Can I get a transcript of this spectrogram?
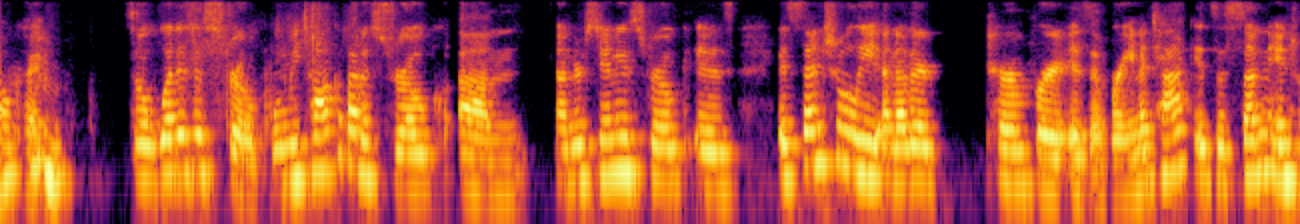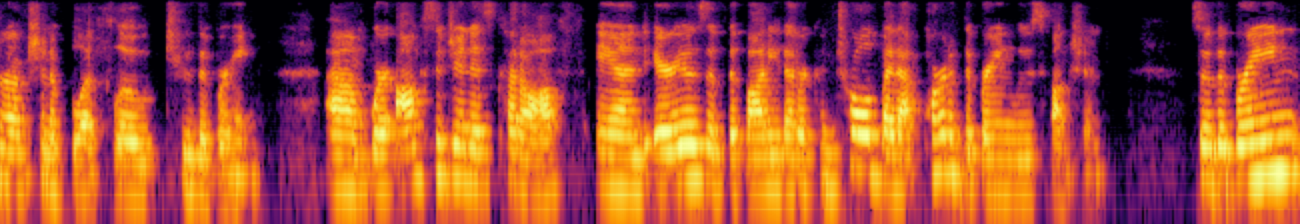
Okay, so what is a stroke? When we talk about a stroke, um, understanding a stroke is essentially another term for it is a brain attack. It's a sudden interruption of blood flow to the brain um, where oxygen is cut off and areas of the body that are controlled by that part of the brain lose function. So the brain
